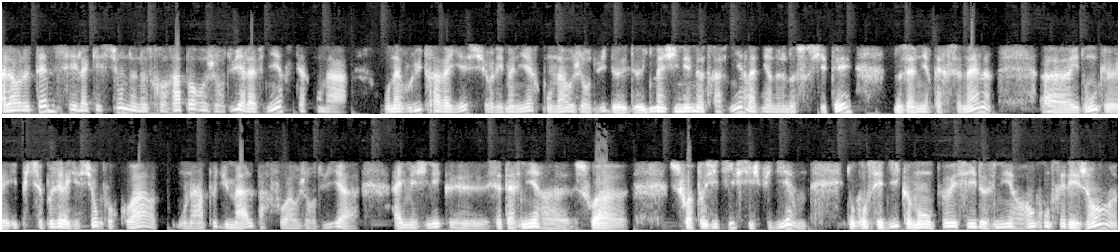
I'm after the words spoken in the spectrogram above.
Alors le thème, c'est la question de notre rapport aujourd'hui à l'avenir. C'est-à-dire qu'on a on a voulu travailler sur les manières qu'on a aujourd'hui de, imaginer notre avenir, l'avenir de nos sociétés, nos avenirs personnels, euh, et donc euh, et puis se poser la question pourquoi on a un peu du mal parfois aujourd'hui à, imaginer que cet avenir euh, soit soit positif, si je puis dire. Donc on s'est dit comment on peut essayer de venir rencontrer des gens,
